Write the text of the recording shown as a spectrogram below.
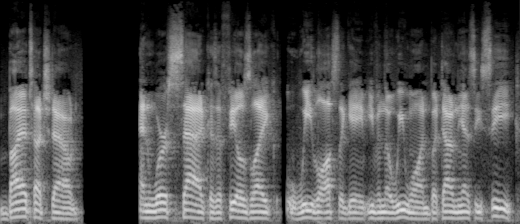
by a touchdown, and we're sad because it feels like we lost the game even though we won. But down in the SEC,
